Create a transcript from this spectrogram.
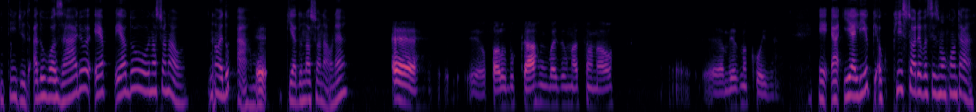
Entendido. A do Rosário é, é a do Nacional? Não, é do Carmo, é. Que é do Nacional, né? É, eu falo do Carmo, mas o Nacional é a mesma coisa. E, e ali, que história vocês vão contar?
